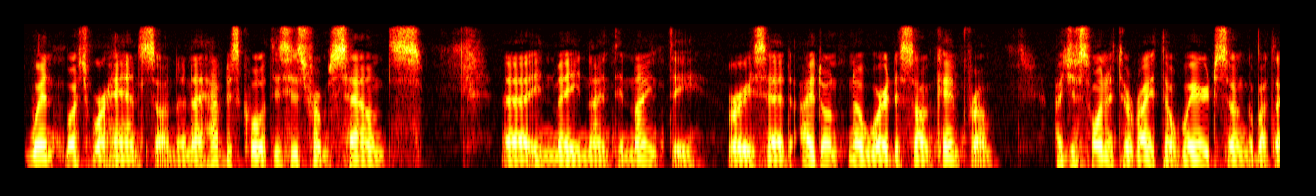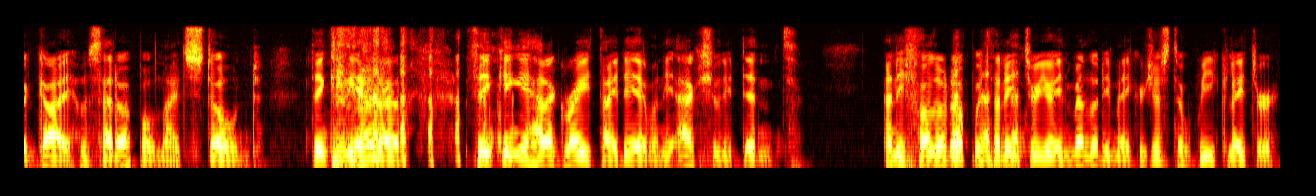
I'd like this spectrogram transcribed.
went much more hands-on. And I have this quote. This is from Sounds uh, in May 1990, where he said, "I don't know where the song came from. I just wanted to write a weird song about a guy who sat up all night stoned, thinking he had a thinking he had a great idea when he actually didn't." And he followed up with an interview in Melody Maker just a week later,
